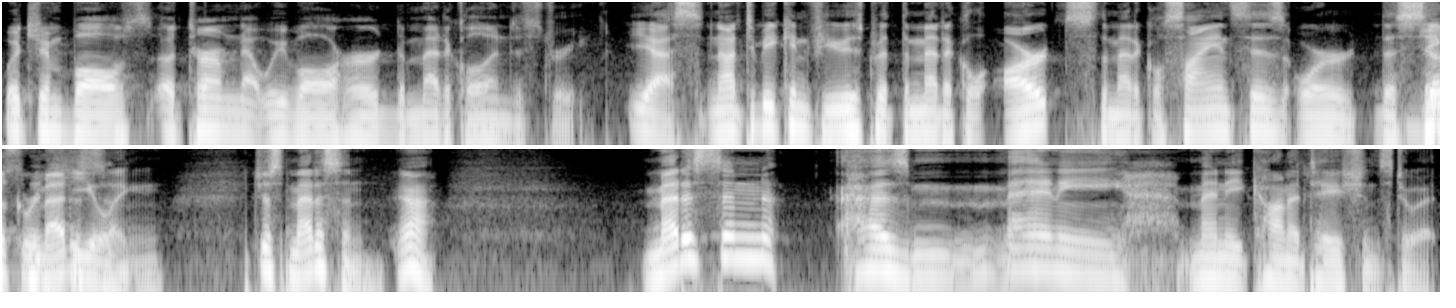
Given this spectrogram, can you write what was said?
which involves a term that we've all heard the medical industry. Yes, not to be confused with the medical arts, the medical sciences, or the sacred medicine. healing. Just medicine. Yeah. Medicine has many, many connotations to it.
